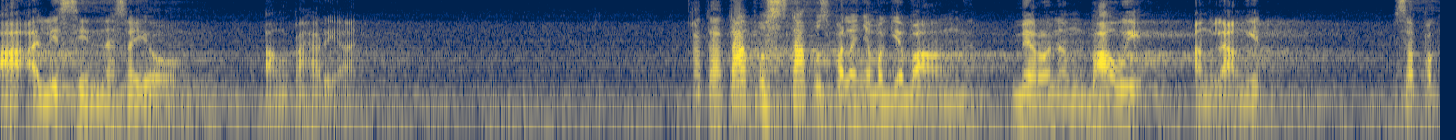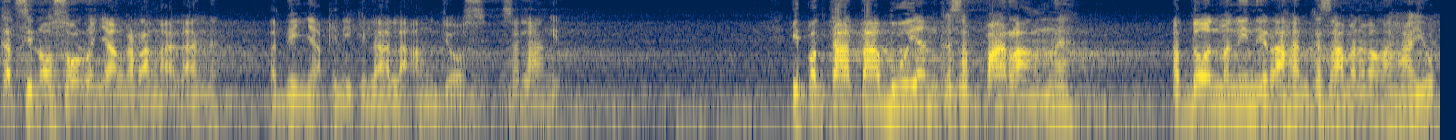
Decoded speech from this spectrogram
Aalisin na sa iyo ang kaharian. Katatapos-tapos pala niya magyabang, meron ng bawi ang langit. Sapagkat sinosolo niya ang karangalan at di niya kinikilala ang Diyos sa langit. Ipagtatabuyan ka sa parang at doon maninirahan kasama ng mga hayop.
